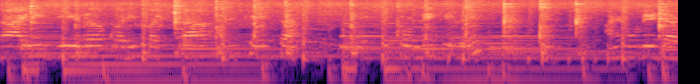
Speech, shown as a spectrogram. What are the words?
राई जिरं कढीपत्ता आणि ठेचा याची फोडणी केली आणि उडी डाळ.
